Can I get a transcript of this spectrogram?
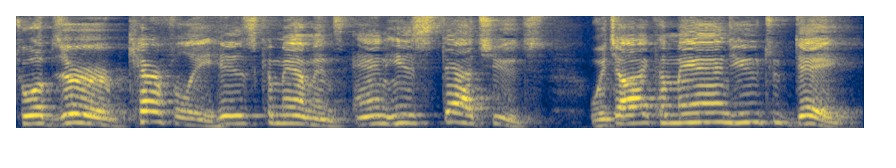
to observe carefully his commandments and his statutes, which I command you today,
